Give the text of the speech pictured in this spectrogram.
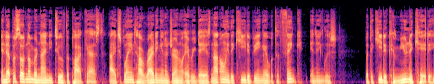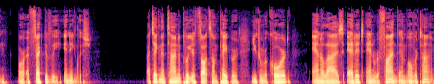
In episode number 92 of the podcast, I explained how writing in a journal every day is not only the key to being able to think in English, but the key to communicating more effectively in English. By taking the time to put your thoughts on paper, you can record, analyze, edit, and refine them over time.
